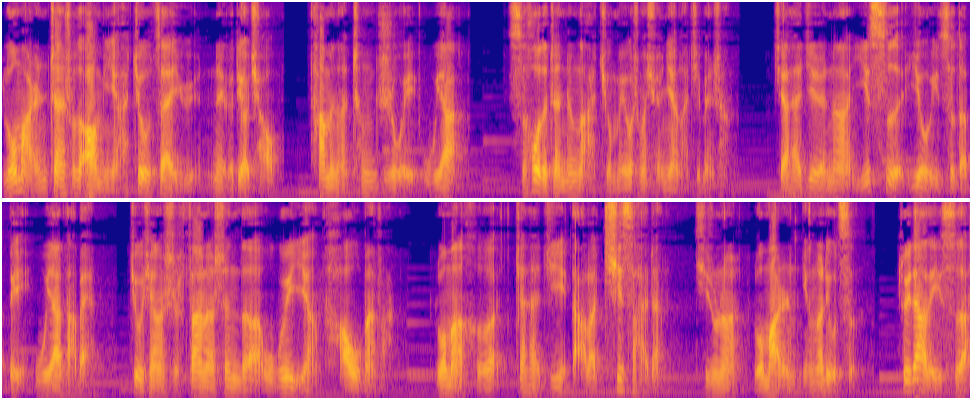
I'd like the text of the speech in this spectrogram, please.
罗马人战术的奥秘啊，就在于那个吊桥。他们呢称之为乌鸦。此后的战争啊就没有什么悬念了，基本上迦太基人呢一次又一次的被乌鸦打败，就像是翻了身的乌龟一样，毫无办法。罗马和迦太基打了七次海战，其中呢罗马人赢了六次，最大的一次啊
